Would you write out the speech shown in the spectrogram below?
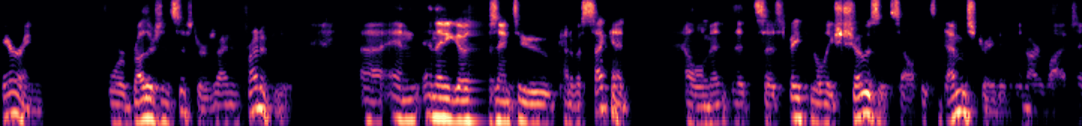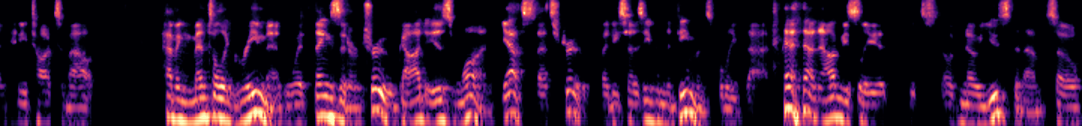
caring for brothers and sisters right in front of you." Uh, and and then he goes into kind of a second element that says faith really shows itself. It's demonstrated in our lives, and, and he talks about having mental agreement with things that are true. God is one. Yes, that's true. But he says even the demons believe that. and obviously it, it's of no use to them. So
